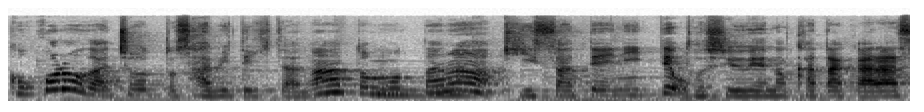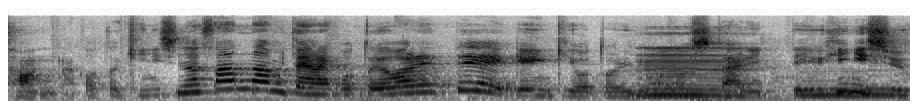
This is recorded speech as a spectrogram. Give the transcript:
心がちょっと錆びてきたなと思ったら、うん、喫茶店に行って年上の方からそんなこと気にしなさんなみたいなこと言われて元気を取り戻したりっていう日に週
